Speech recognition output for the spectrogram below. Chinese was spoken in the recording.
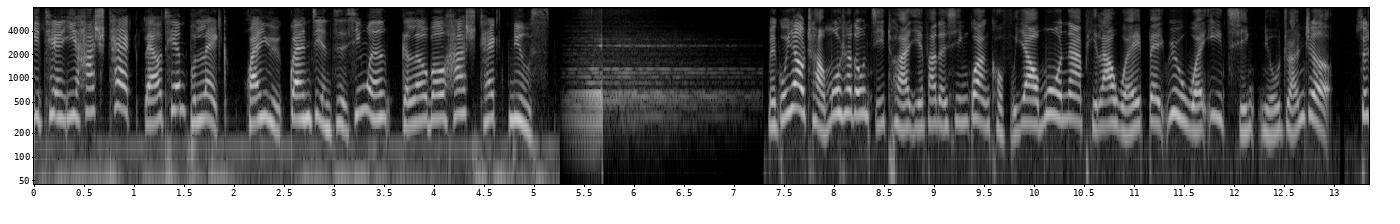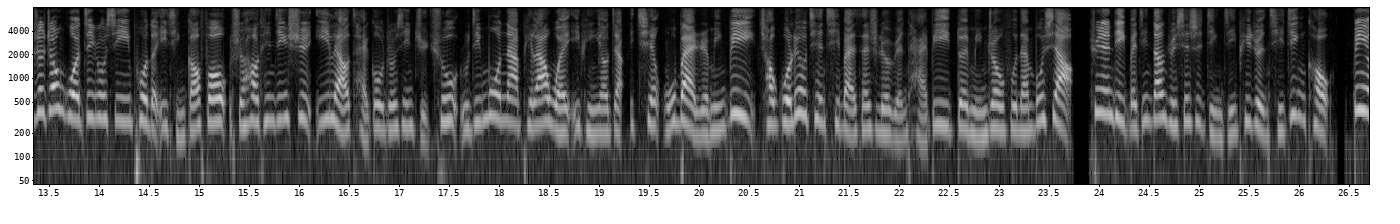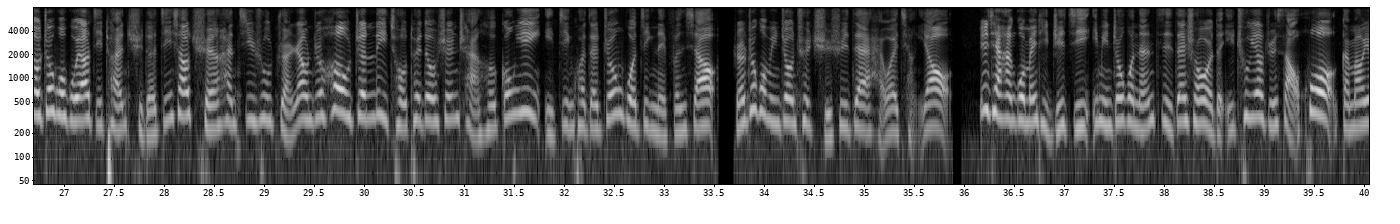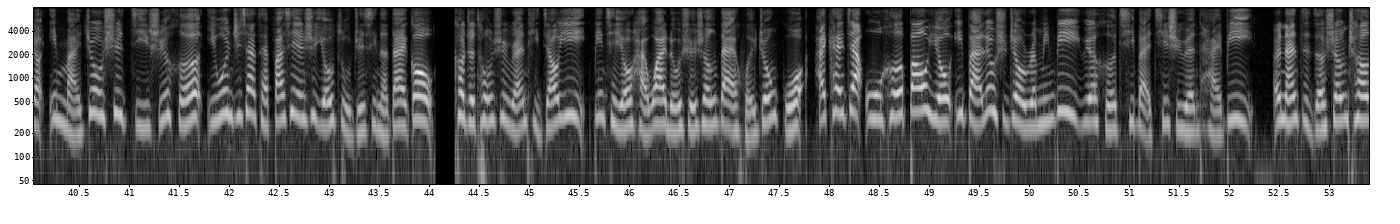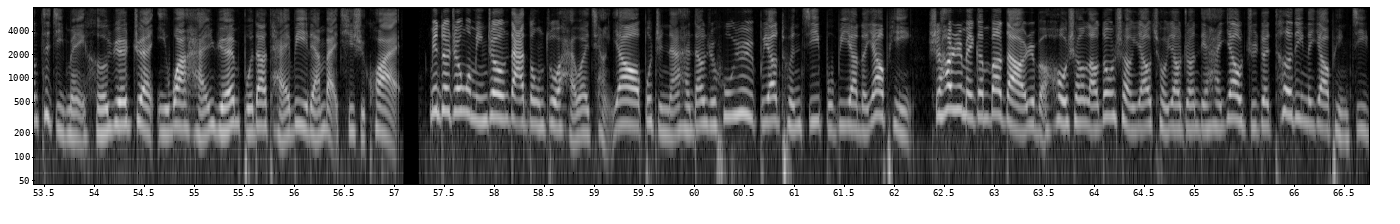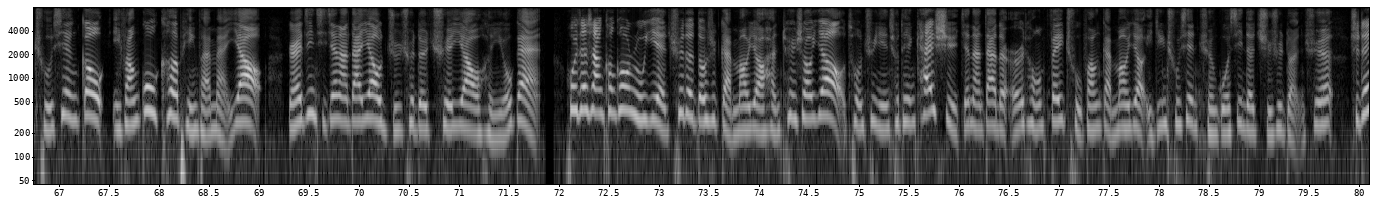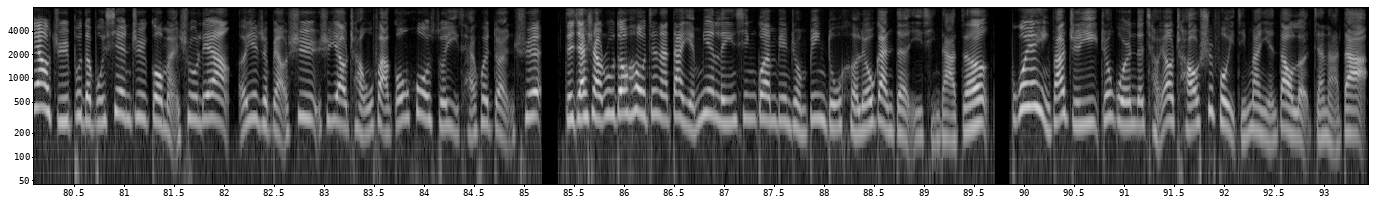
一天一 hashtag 聊天不累，环宇关键字新闻 global hashtag news。美国药厂默沙东集团研发的新冠口服药莫纳皮拉韦被誉为疫情扭转者。随着中国进入新一波的疫情高峰，十号天津市医疗采购中心指出，如今莫纳皮拉韦一瓶要价一千五百人民币，超过六千七百三十六元台币，对民众负担不小。去年底，北京当局先是紧急批准其进口，并由中国国药集团取得经销权和技术转让之后，正力求推动生产和供应，以尽快在中国境内分销。然而，中国民众却持续在海外抢药。日前，韩国媒体直击一名中国男子在首尔的一处药局扫货，感冒药一买就是几十盒。一问之下，才发现是有组织性的代购，靠着通讯软体交易，并且由海外留学生带回中国，还开价五盒包邮一百六十九人民币，约合七百七十元台币。而男子则声称自己每盒约赚一万韩元，不到台币两百七十块。面对中国民众大动作海外抢药，不止南韩当局呼吁不要囤积不必要的药品。十号日媒更报道，日本厚生劳动省要求药妆店和药局对特定的药品寄出限购，以防顾客频繁买药。然而近期加拿大药局却对缺药很有感，货架上空空如也，缺的都是感冒药和退烧药。从去年秋天开始，加拿大的儿童非处方感冒药已经出现全国性的持续短缺，使得药局不得不限制购买数量。而业者表示，是药厂无法供货，所以才会短缺。再加上入冬后，加拿大也面临新冠变种病毒和流感等疫情大增，不过也引发质疑：中国人的抢药潮是否已经蔓延到了加拿大？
